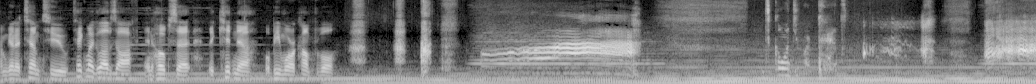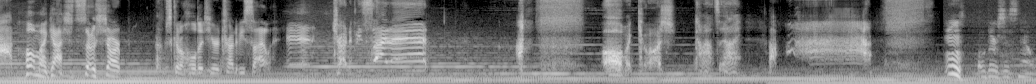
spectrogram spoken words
I'm gonna attempt to take my gloves off in hopes that the echidna will be more comfortable. Ah! It's going through my pants. Ah! Oh my gosh, it's so sharp. I'm just gonna hold it here and try to be silent. Try to be silent. Oh my gosh. Come on, say hi. Mm. Oh, there's a snout.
